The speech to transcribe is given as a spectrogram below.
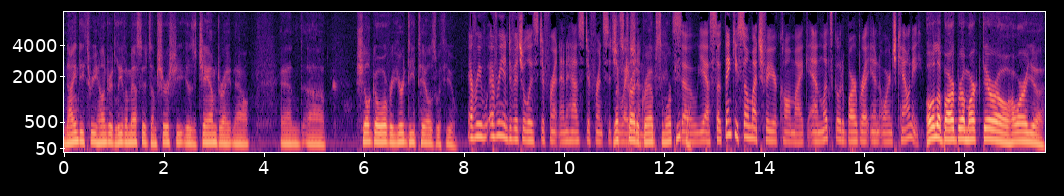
9300. Leave a message. I'm sure she is jammed right now, and uh, she'll go over your details with you. Every every individual is different and has different situations. Let's try to grab some more people. So yes, so thank you so much for your call, Mike, and let's go to Barbara in Orange County. Hola, Barbara. Mark Darrow. How are you?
